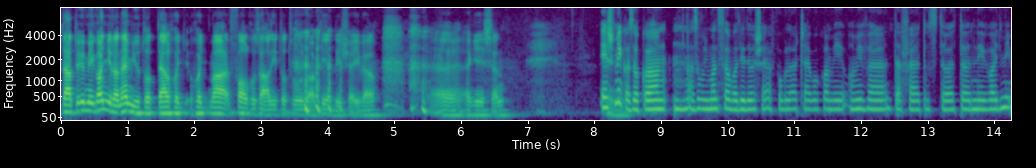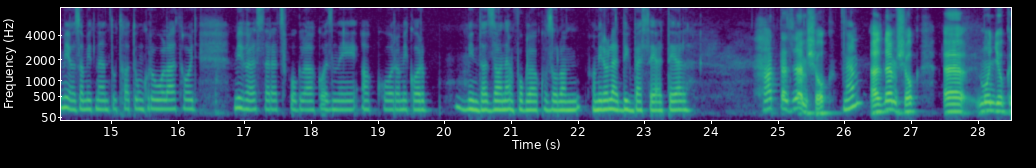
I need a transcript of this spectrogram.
tehát ő még annyira nem jutott el, hogy, hogy már falhoz állított volna a kérdéseivel e, egészen. És mik azok a, az úgymond szabadidős elfoglaltságok, ami, amivel te fel tudsz töltődni, vagy mi, mi az, amit nem tudhatunk rólad, hogy mivel szeretsz foglalkozni akkor, amikor mindazzal nem foglalkozol, amiről eddig beszéltél? Hát ez nem sok. Nem? Ez nem sok. Mondjuk,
